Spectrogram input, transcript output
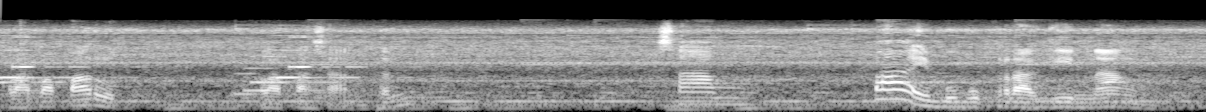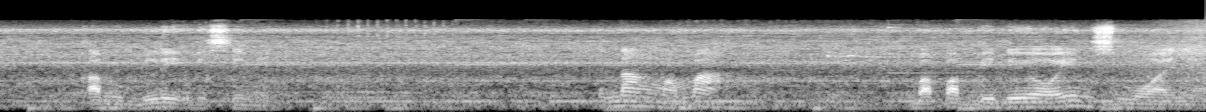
kelapa parut, kelapa santan, sampai bubuk raginang kami beli di sini. Tenang mama, bapak videoin semuanya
